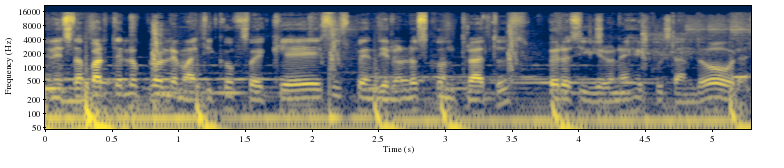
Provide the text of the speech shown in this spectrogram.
En esta parte lo problemático fue que suspendieron los contratos, pero siguieron ejecutando obras.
